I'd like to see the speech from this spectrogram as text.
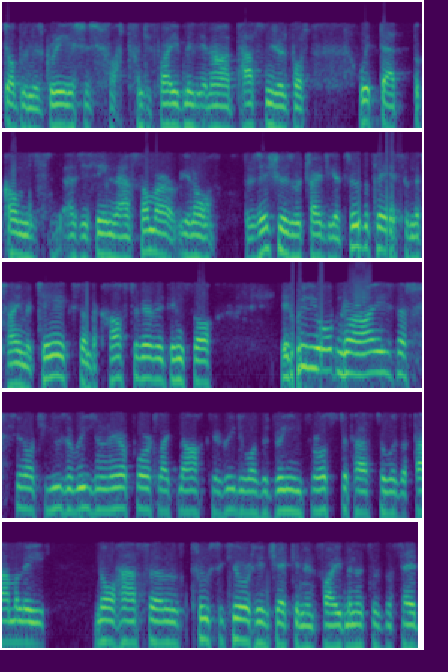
Dublin is great. It's what, 25 million odd passengers, but with that becomes, as you've seen last summer, you know, there's issues with trying to get through the place and the time it takes and the cost of everything. So it really opened our eyes that, you know, to use a regional airport like Knock, it really was a dream for us to pass through as a family, no hassle, through security and check-in in five minutes, as I said.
